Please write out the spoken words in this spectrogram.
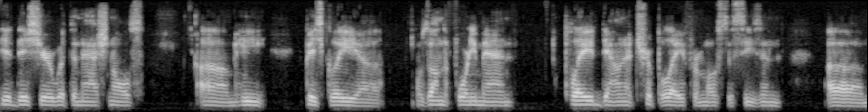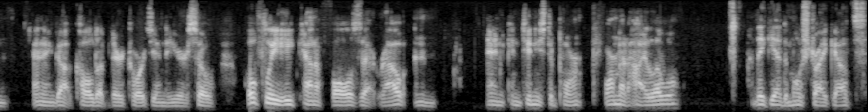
did this year with the Nationals. Um, he basically uh, was on the 40 man, played down at AAA for most of the season, um, and then got called up there towards the end of the year. So hopefully he kind of follows that route and and continues to perform at a high level. I think he had the most strikeouts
